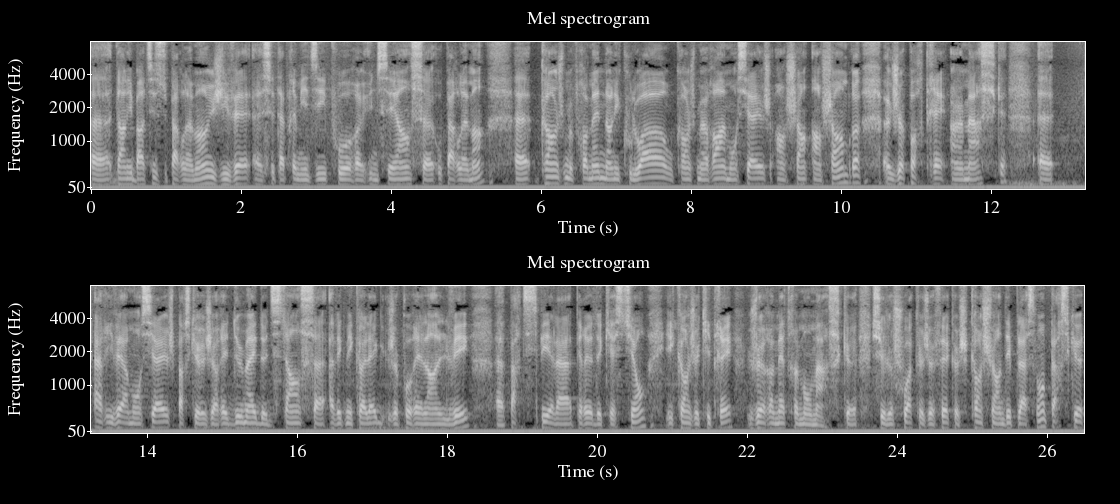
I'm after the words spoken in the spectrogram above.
euh, dans les bâtisses du Parlement, j'y vais euh, cet après-midi pour une séance au Parlement. quand je me promène dans les couloirs ou quand je me rends à mon siège en, en chambre, je porterai un masque arriver à mon siège parce que j'aurai deux mètres de distance euh, avec mes collègues, je pourrais l'enlever, euh, participer à la période de questions et quand je quitterai, je vais remettre mon masque. C'est le choix que je fais que quand je suis en déplacement parce que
